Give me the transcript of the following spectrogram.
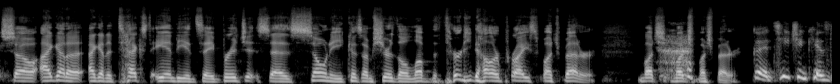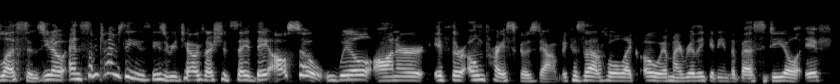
So I gotta I gotta text Andy and say Bridget says Sony because I'm sure they'll love the thirty dollar price much better much much much better. Good teaching kids lessons you know and sometimes these these retailers i should say they also will honor if their own price goes down because that whole like oh am i really getting the best deal? If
